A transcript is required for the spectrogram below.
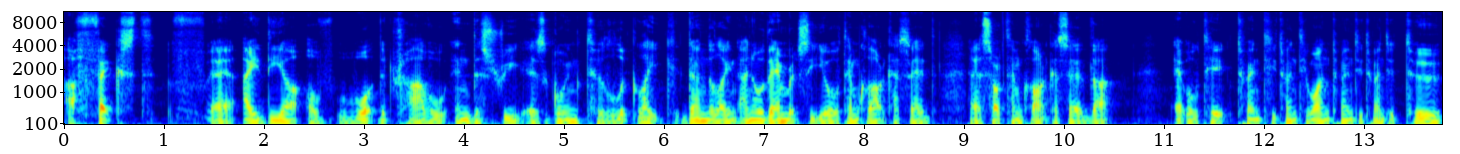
a fixed uh, idea of what the travel industry is going to look like down the line. I know the Emirates CEO Tim Clark has said, uh, Sir Tim Clark has said that it will take 2021, 2022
